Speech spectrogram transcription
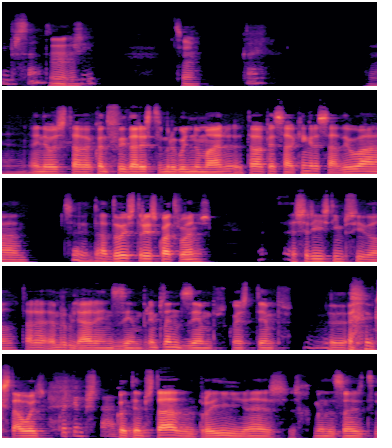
interessante uhum. Sim ok Uh, ainda hoje estava, quando fui dar este mergulho no mar, estava a pensar que engraçado, eu há, sei, há dois, três, quatro anos acharia isto impossível, estar a, a mergulhar em dezembro, em pleno dezembro, com este tempo uh, que está hoje. Com a tempestade. Com a tempestade, por aí, né, as, as, recomendações de,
